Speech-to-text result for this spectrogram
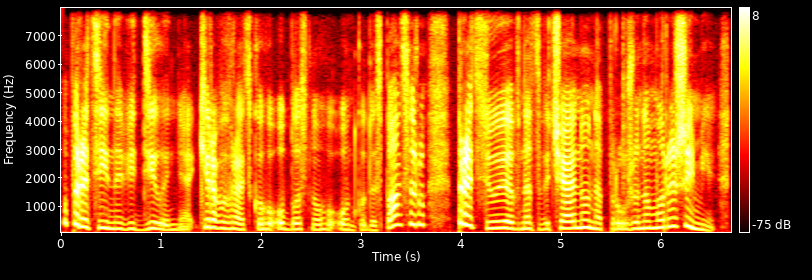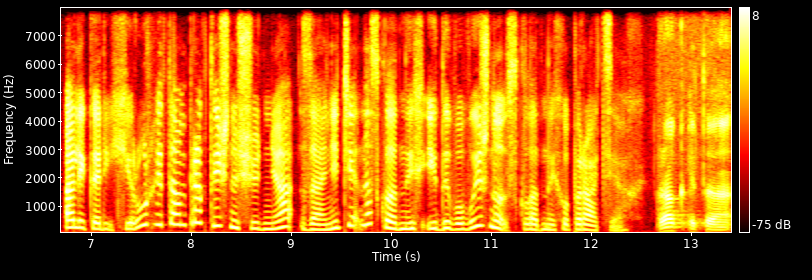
Операційне відділення Кіровоградського обласного онкодиспансеру працює в надзвичайно напруженому режимі, а лікарі-хірурги там практично щодня зайняті на складних і дивовижно складних операціях. Рак – это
